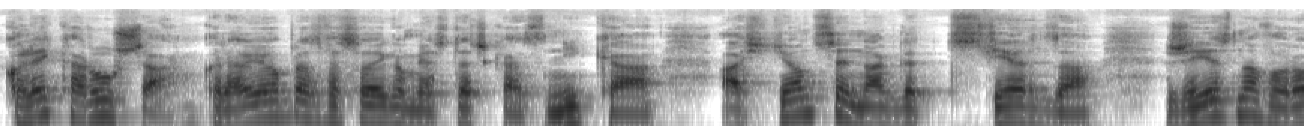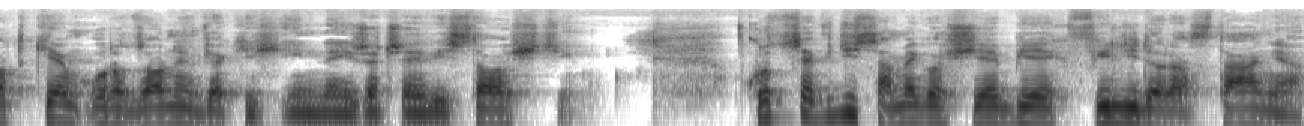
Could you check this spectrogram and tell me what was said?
Kolejka rusza, krajobraz wesołego miasteczka znika, a śniący nagle stwierdza, że jest noworodkiem urodzonym w jakiejś innej rzeczywistości. Wkrótce widzi samego siebie chwili dorastania,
